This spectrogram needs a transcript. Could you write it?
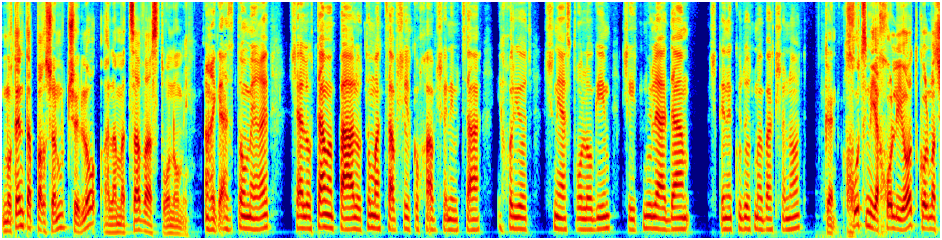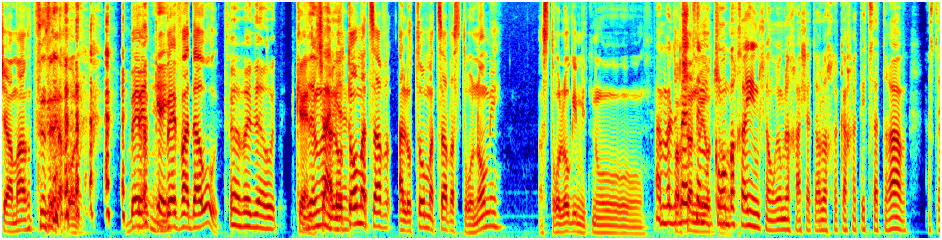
נותן את הפרשנות שלו על המצב האסטרונומי. רגע, אז את אומרת שעל אותה מפה, על אותו מצב של כוכב שנמצא, יכול להיות שני אסטרולוגים שייתנו לאדם שתי נקודות מבט שונות? כן, חוץ מיכול להיות, כל מה שאמרת זה נכון. ב- אוקיי. בוודאות. בוודאות. כן, זה מעניין. אותו מצב, על אותו מצב אסטרונומי, אסטרולוגים ייתנו... אבל זה פרשנויות בעצם כמו שונות. בחיים, שאומרים לך שאתה הולך לקחת עצת רב, אז אתה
